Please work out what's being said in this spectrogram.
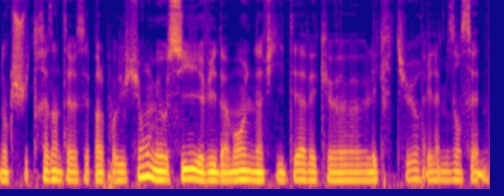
Donc je suis très intéressé par la production, mais aussi évidemment une affinité avec euh, l'écriture et la mise en scène.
